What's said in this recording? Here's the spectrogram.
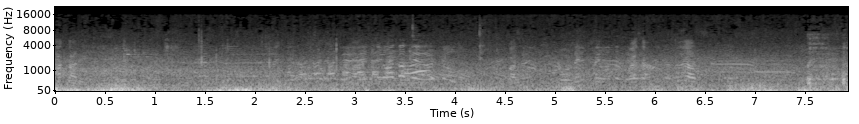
赤でごめんなさい。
